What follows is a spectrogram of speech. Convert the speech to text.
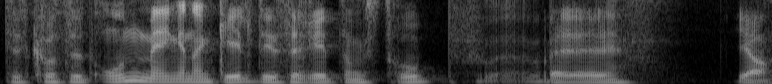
das kostet Unmengen an Geld, diese Rettungstrupp, weil, ja,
